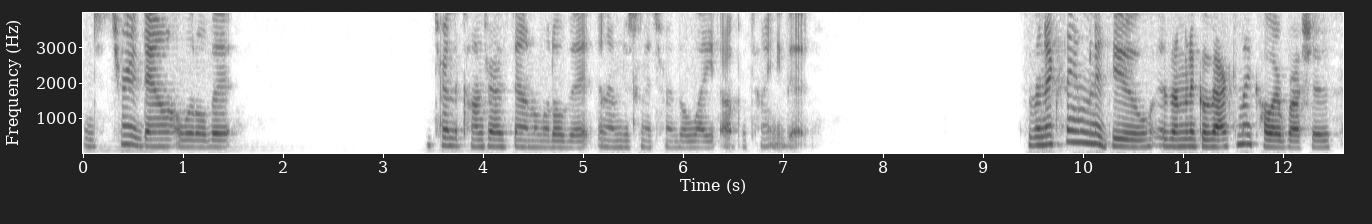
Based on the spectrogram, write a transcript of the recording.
and just turn it down a little bit. Turn the contrast down a little bit, and I'm just going to turn the light up a tiny bit. So the next thing I'm going to do is I'm going to go back to my color brushes.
